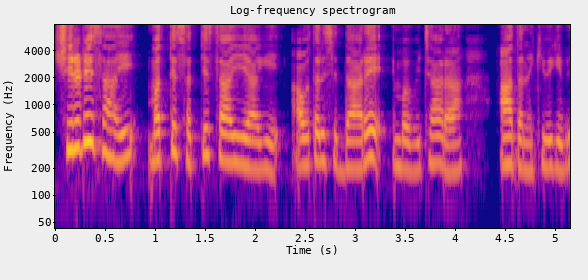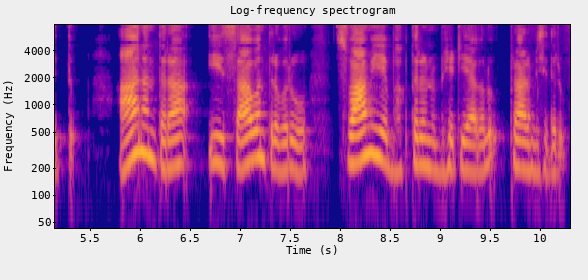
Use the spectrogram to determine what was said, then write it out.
ಶಿರಡಿ ಸಾಯಿ ಮತ್ತೆ ಸತ್ಯಸಾಯಿಯಾಗಿ ಅವತರಿಸಿದ್ದಾರೆ ಎಂಬ ವಿಚಾರ ಆತನ ಕಿವಿಗೆ ಬಿತ್ತು. ಆ ನಂತರ ಈ ಸಾವಂತ್ರವರು ಸ್ವಾಮಿಯ ಭಕ್ತರನ್ನು ಭೇಟಿಯಾಗಲು ಪ್ರಾರಂಭಿಸಿದರು.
